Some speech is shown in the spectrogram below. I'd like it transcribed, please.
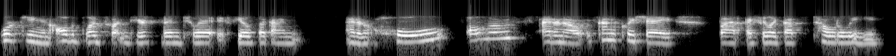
working and all the blood, sweat, and tears put into it, it feels like I'm, I don't know, whole almost. I don't know. It's kind of cliche, but I feel like that's totally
